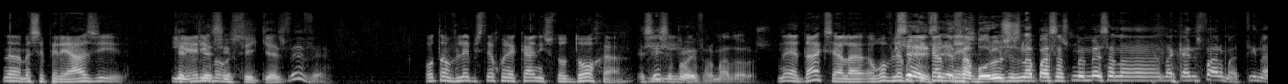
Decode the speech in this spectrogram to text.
Να με σε επηρεάζει η Καιρικέ έρημος. συνθήκες, βέβαια. Όταν βλέπεις τι έχουν κάνει στον Τόχα. Εσύ είσαι η- πρώην φαρμαδόρος. Ναι, εντάξει, αλλά εγώ βλέπω Ξέρεις, τι κάνουν. ε, θα μπορούσες να πας, ας πούμε, μέσα να, να κάνεις φάρμα. Τι να.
